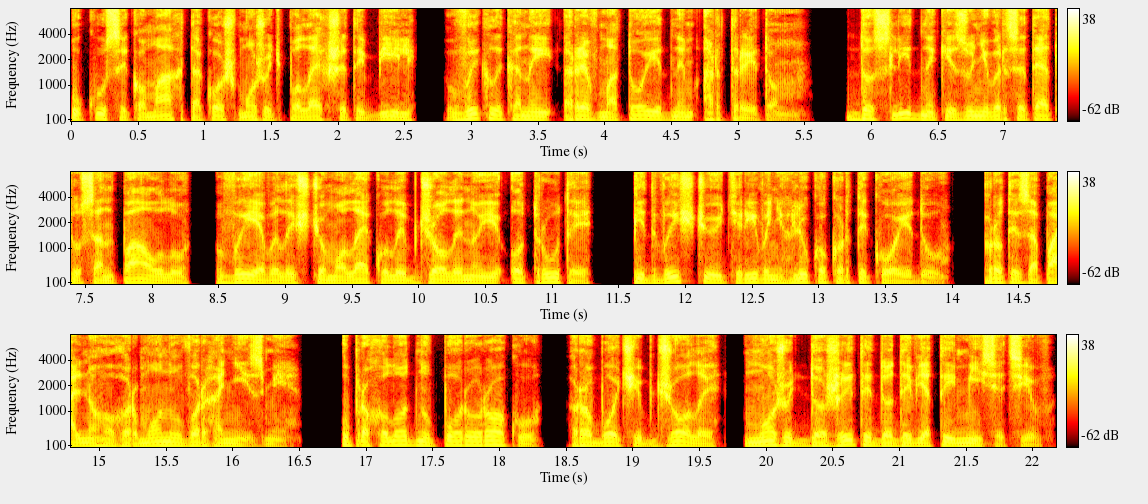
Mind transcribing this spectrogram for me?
Укуси комах також можуть полегшити біль, викликаний ревматоїдним артритом. Дослідники з університету Сан-Паулу виявили, що молекули бджолиної отрути підвищують рівень глюкокортикоїду, протизапального гормону в організмі. У прохолодну пору року робочі бджоли можуть дожити до 9 місяців,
